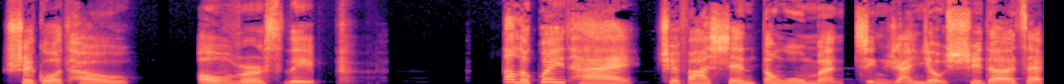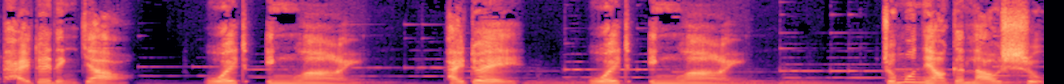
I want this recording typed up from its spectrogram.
睡过头。Oversleep。到了柜台，却发现动物们井然有序的在排队领药。Wait in line，排队。Wait in line。啄木鸟跟老鼠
